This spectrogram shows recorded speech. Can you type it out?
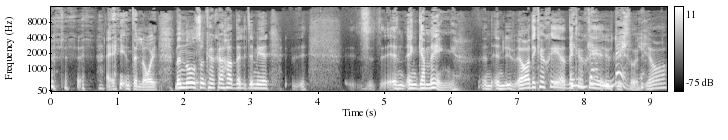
Nej, inte loj. Men någon som kanske hade lite mer en, en gamäng. En, en, ja, det kanske är, det En kanske är uttrycksfull. Ja,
